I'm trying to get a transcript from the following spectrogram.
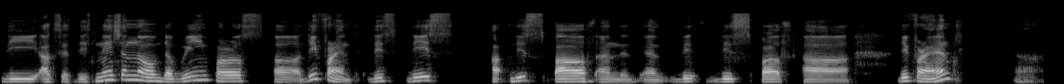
the access destination of the green path are different. This this uh, this path and, and this, this path are different. Uh,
